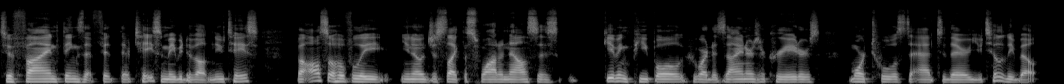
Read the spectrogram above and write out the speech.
to find things that fit their taste and maybe develop new tastes. But also, hopefully, you know, just like the SWOT analysis, giving people who are designers or creators more tools to add to their utility belt.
